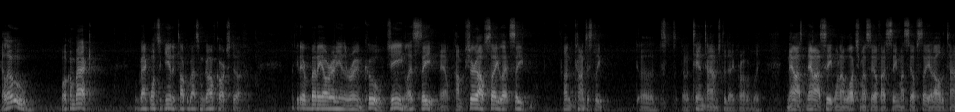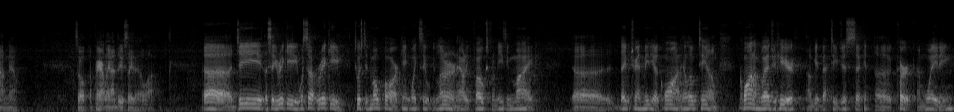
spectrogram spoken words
Hello, welcome back. We're back once again to talk about some golf cart stuff. Look at everybody already in the room. Cool. Gene, let's see. Now, I'm sure I'll say let's see unconsciously uh, uh, 10 times today, probably. Now I, now I see, when I watch myself, I see myself say it all the time now. So apparently I do say that a lot. Uh, gee, let's see, Ricky, what's up, Ricky? Twisted Mopar, can't wait to see what we learn. Howdy, folks, from Easy Mike. Uh, David Transmedia, Quan, hello, Tim. Quan, I'm glad you're here. I'll get back to you just a second. Uh, Kirk, I'm waiting.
